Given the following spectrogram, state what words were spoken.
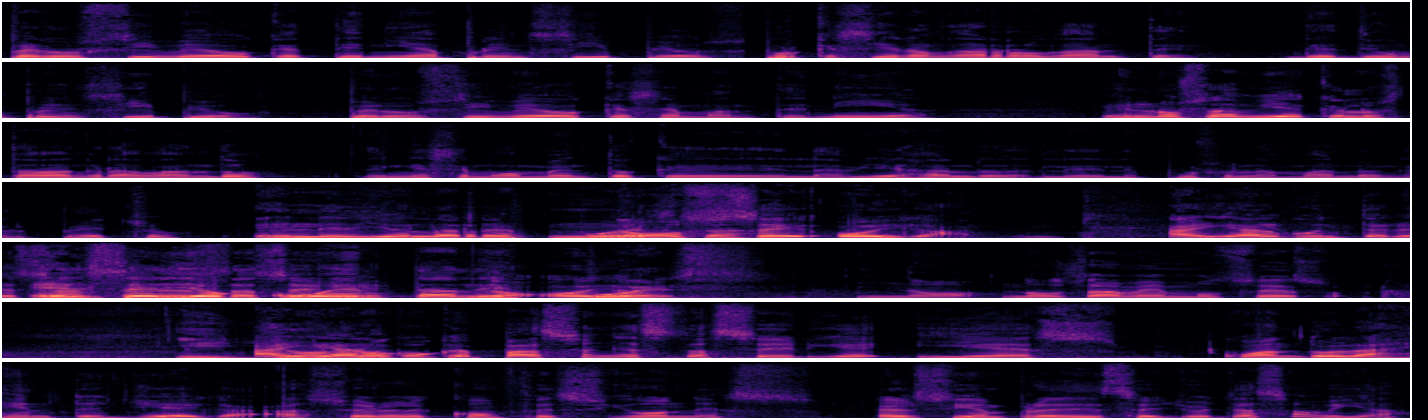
pero sí veo que tenía principios, porque sí era un arrogante desde un principio, pero sí veo que se mantenía. Él no sabía que lo estaban grabando en ese momento que la vieja lo- le, le puso la mano en el pecho. Él le dio la no respuesta. sé, oiga, hay algo interesante. Él se de dio serie. cuenta No, oiga, después. No, no sabemos eso. y Hay no algo que pasa en esta serie y es cuando la gente llega a hacerle confesiones, él siempre dice, yo ya sabía.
